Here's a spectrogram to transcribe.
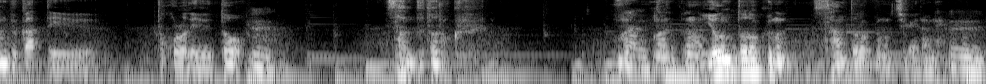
何部かっていうところで言うと、うん。3部と6部。ま、3とま、6うん、4と6の、3と6の違いだね。うん。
